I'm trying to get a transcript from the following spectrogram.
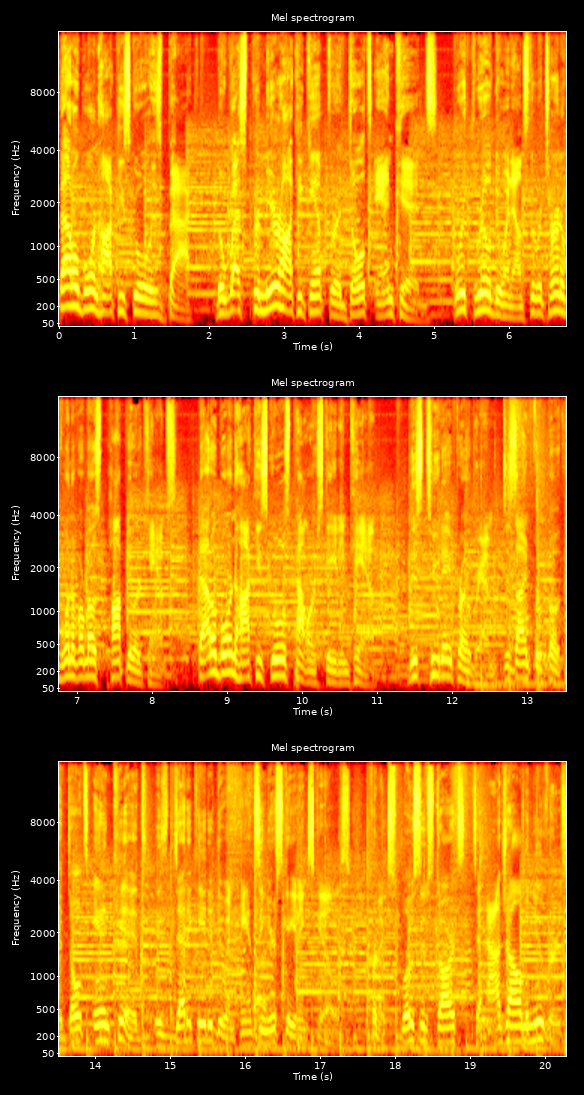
Battleborn Hockey School is back, the West's premier hockey camp for adults and kids. We're thrilled to announce the return of one of our most popular camps, Battleborn Hockey School's Power Skating Camp. This two day program, designed for both adults and kids, is dedicated to enhancing your skating skills. From explosive starts to agile maneuvers,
